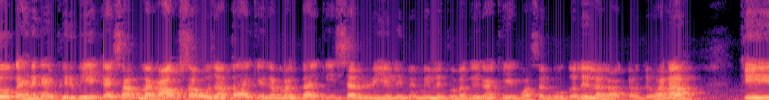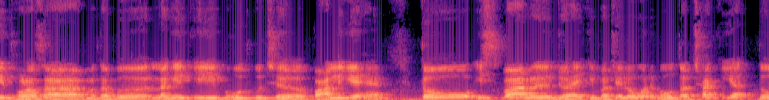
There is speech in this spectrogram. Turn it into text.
तो कहीं ना कहीं फिर भी एक ऐसा लगाव सा हो जाता है कि अगर लगता है कि सर रियली में मिले तो लगेगा कि एक बार सर को गले लगाकर जो है ना, कि थोड़ा सा मतलब लगे कि बहुत कुछ पा लिए हैं। तो इस बार जो है कि बच्चे लोगों ने बहुत अच्छा किया। तो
